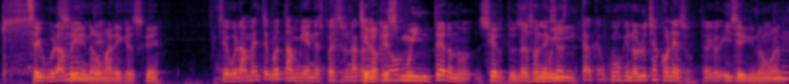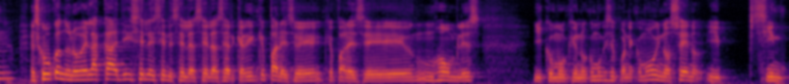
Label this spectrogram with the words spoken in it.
Seguramente. Sí, no, marica, es que... Seguramente, pero también es, pues, es una cosa Sino que es uno- muy interno, ¿cierto? Es pero son muy... lecciones, como que uno lucha con eso. y Sí, se- no, marica. Es como cuando uno ve la calle y se le, se le, se le, se le acerca alguien que parece, que parece un homeless y como que uno como que se pone como, uy, no sé, ¿no? y sin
